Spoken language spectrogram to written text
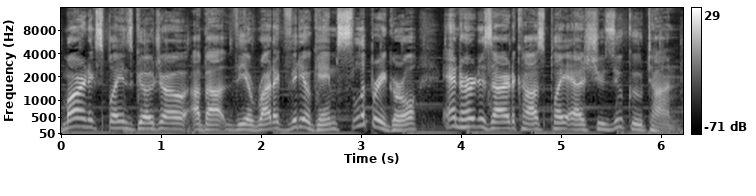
Marin explains Gojo about the erotic video game Slippery Girl and her desire to cosplay as Shizuku-tan.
